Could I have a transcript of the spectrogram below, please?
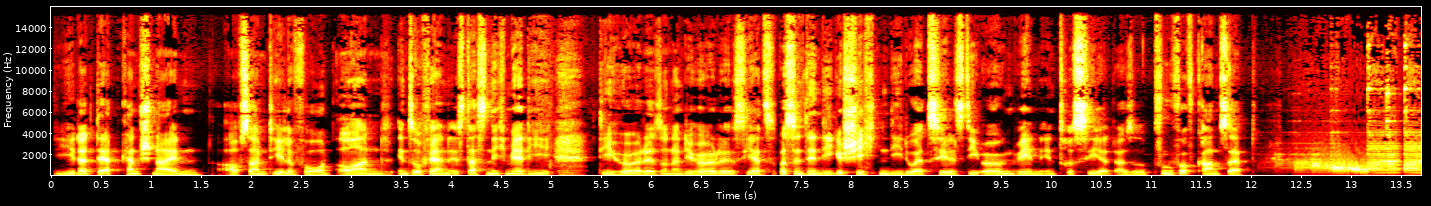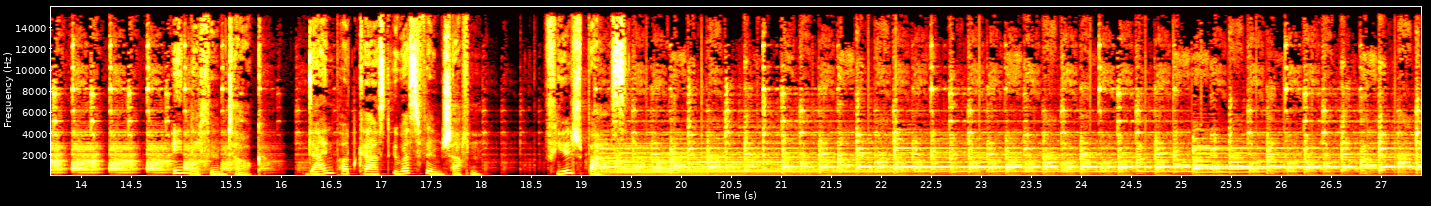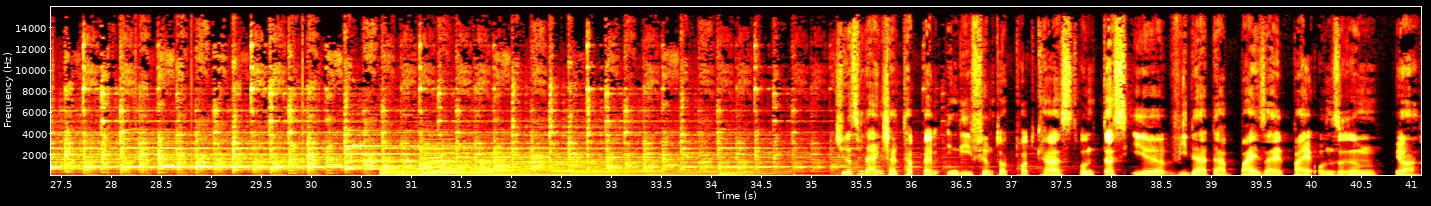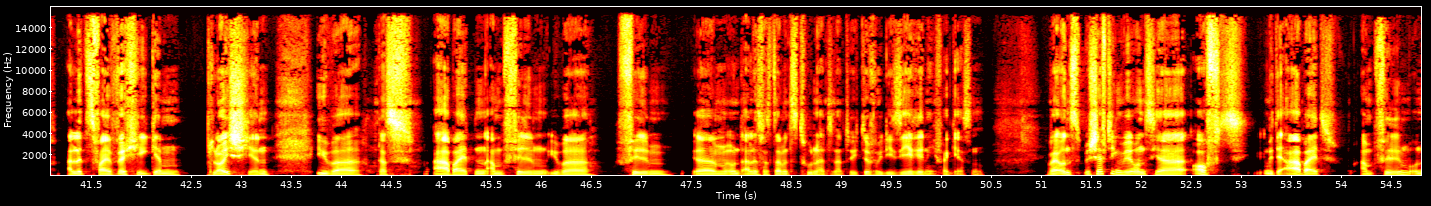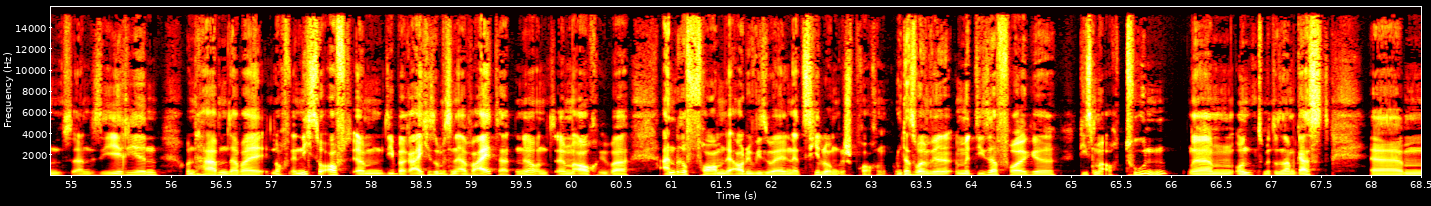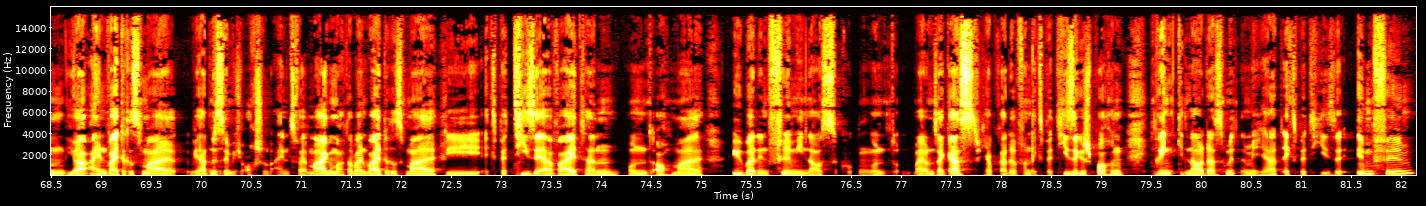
jeder Depp kann schneiden auf seinem Telefon. Und insofern ist das nicht mehr die, die Hürde, sondern die Hürde ist jetzt, was sind denn die Geschichten, die du erzählst, die irgendwen interessiert? Also Proof of Concept. Indie Film Talk, dein Podcast übers Filmschaffen. Viel Spaß! Schön, dass ihr wieder eingeschaltet habt beim Indie Film Talk Podcast und dass ihr wieder dabei seid bei unserem, ja, alle zwei wöchigen Pläuschchen über das Arbeiten am Film, über Film ähm, und alles, was damit zu tun hat. Natürlich dürfen wir die Serie nicht vergessen. Bei uns beschäftigen wir uns ja oft mit der Arbeit am Film und an Serien und haben dabei noch nicht so oft ähm, die Bereiche so ein bisschen erweitert ne? und ähm, auch über andere Formen der audiovisuellen Erzählung gesprochen. Und das wollen wir mit dieser Folge diesmal auch tun ähm, und mit unserem Gast ähm, ja ein weiteres Mal, wir hatten es nämlich auch schon ein, zwei Mal gemacht, aber ein weiteres Mal die Expertise erweitern und auch mal über den Film hinaus zu gucken. Und bei unser Gast, ich habe gerade von Expertise gesprochen, bringt genau das mit, nämlich er hat Expertise im Film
